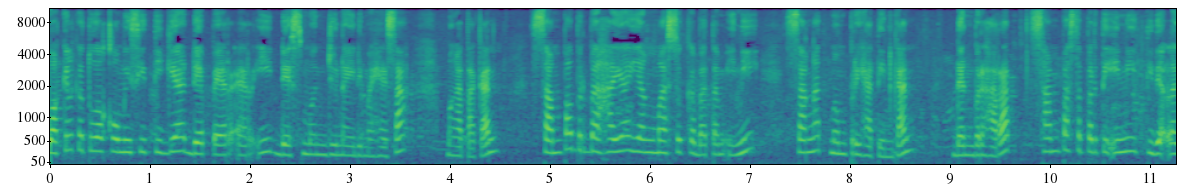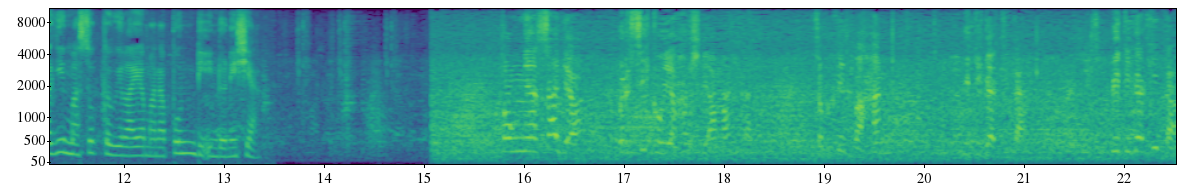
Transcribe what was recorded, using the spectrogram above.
Wakil Ketua Komisi 3 DPR RI Desmond Junaidi Mahesa mengatakan, sampah berbahaya yang masuk ke Batam ini sangat memprihatinkan dan berharap sampah seperti ini tidak lagi masuk ke wilayah mana pun di Indonesia tongnya saja berisiko yang harus diamankan. Seperti bahan B3 kita. B3 kita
